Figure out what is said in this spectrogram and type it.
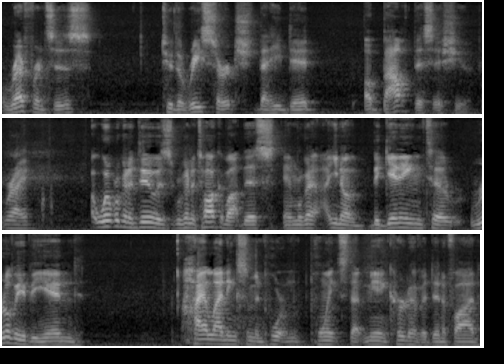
references to the research that he did about this issue Right. what we're going to do is we're going to talk about this and we're going to you know beginning to really the end highlighting some important points that me and kurt have identified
